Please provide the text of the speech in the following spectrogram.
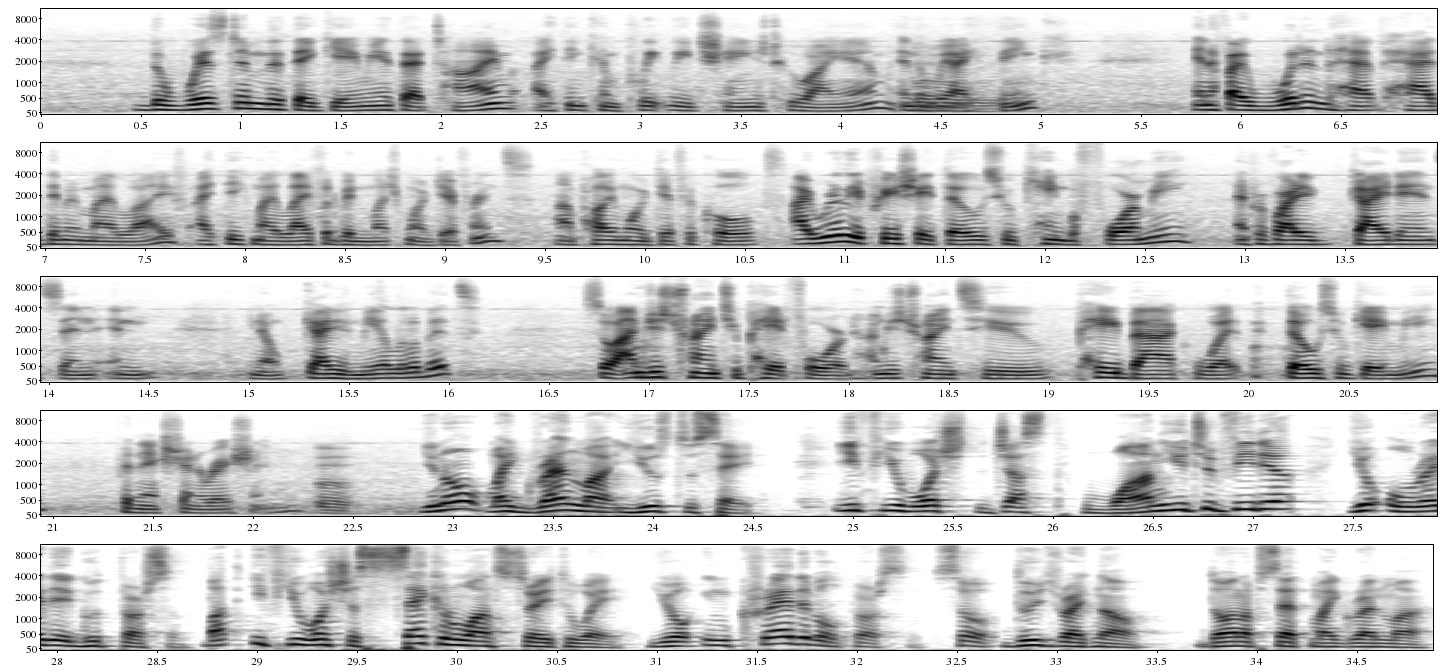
the wisdom that they gave me at that time, I think completely changed who I am and the mm. way I mm. think. And if I wouldn't have had them in my life, I think my life would have been much more different, uh, probably more difficult. I really appreciate those who came before me and provided guidance and, and you know, guided me a little bit. So I'm just trying to pay it forward. I'm just trying to pay back what those who gave me for the next generation. Mm. You know, my grandma used to say, if you watched just one YouTube video, you're already a good person. But if you watch a second one straight away, you're incredible person. So do it right now. Don't upset my grandma.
